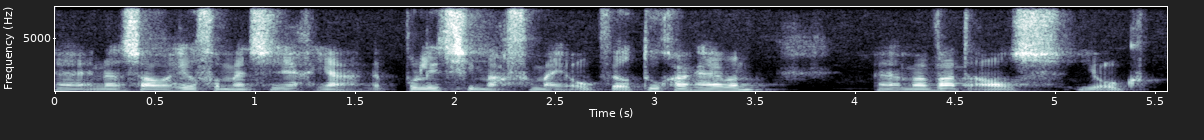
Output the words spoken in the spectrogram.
Eh, en dan zouden heel veel mensen zeggen, ja, de politie mag voor mij ook wel toegang hebben. Eh, maar wat als je ook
